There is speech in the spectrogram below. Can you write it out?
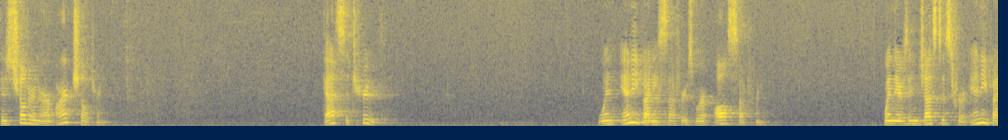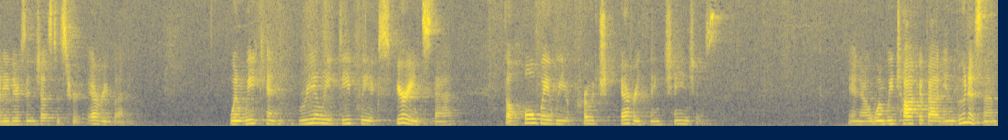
the children are our children. That's the truth. When anybody suffers, we're all suffering. When there's injustice for anybody, there's injustice for everybody. When we can really deeply experience that, the whole way we approach everything changes. You know, when we talk about in Buddhism,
